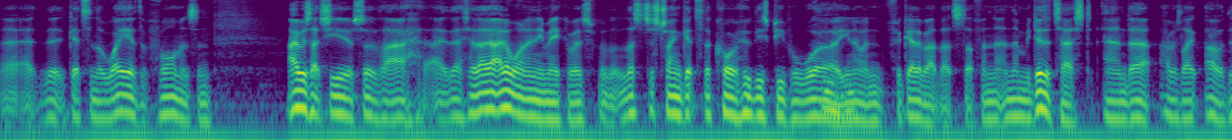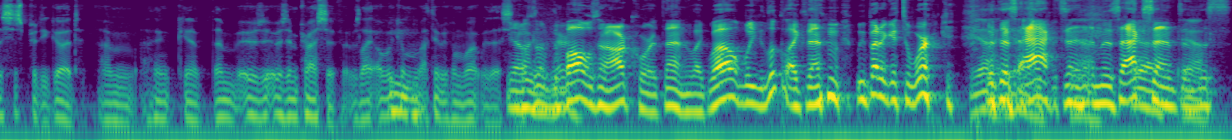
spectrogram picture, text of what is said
uh, that gets in the way of the performance. And I was actually sort of uh, I, I said I, I don't want any makeup. I let's just try and get to the core of who these people were, Mm. you know, and forget about that stuff. And, and then we did a test, and uh, I was like, oh, this is pretty good. Um, I think you know, then it was it was impressive. It was like, oh, we Mm. can. I think we can work with this. you know, it was- the ball was in our court then. Like, well, we look like them. We better get to work Yeah, with this yeah. act and, and this accent yeah. and this,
